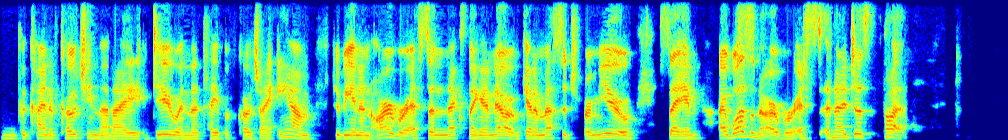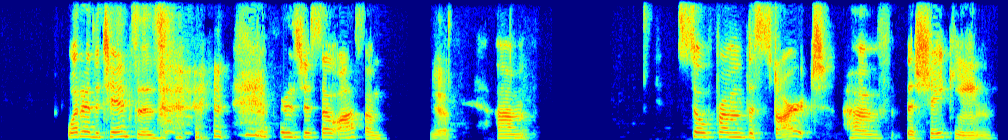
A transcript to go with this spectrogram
the kind of coaching that I do and the type of coach I am to being an arborist. And the next thing I know, I get a message from you saying I was an arborist. And I just thought, what are the chances? it was just so awesome. Yeah. Um, so from the start of the shaking,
